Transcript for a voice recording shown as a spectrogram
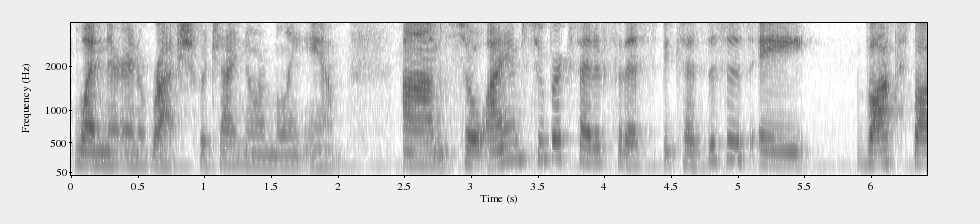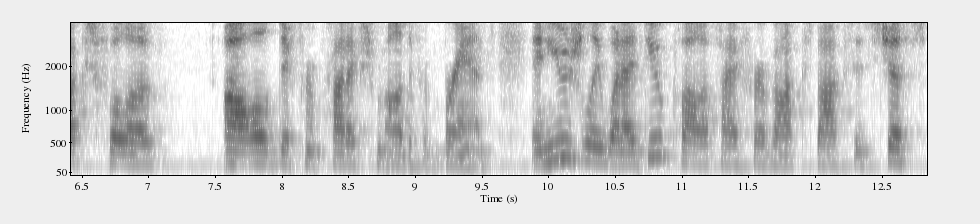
when they're in a rush, which I normally am. Um, so I am super excited for this because this is a Vox box full of all different products from all different brands. And usually when I do qualify for a Vox box, it's just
